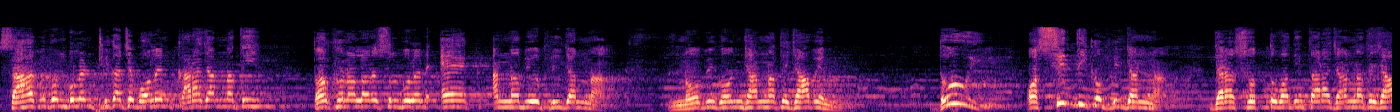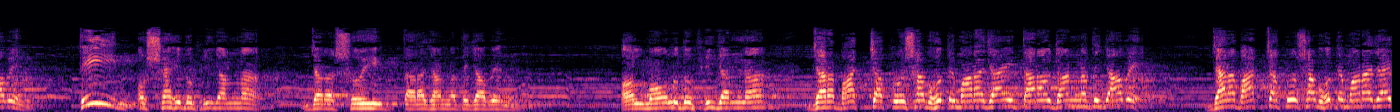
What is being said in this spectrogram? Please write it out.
সাহাবিগণ বলেন, ঠিক আছে, বলেন, কারা জান্নাতি? তখন আল্লাহ রসুল বলেন, এক আন্নাবি ফিল জান্না নবীগণ জান্নাতে যাবেন। দুই, অসিদ্দিক ফিল জান্না যারা সত্যবাদী, তারা জান্নাতে যাবেন। তিন ও ফিল জান্না যারা শহীদ, তারা জান্নাতে যাবেন। অল মৌলুদ ফিল জান্না যারা বাচ্চা প্রসাব হতে মারা যায়, তারাও জান্নাতে যাবে। যারা বাচ্চা প্রসাব হতে মারা যায়,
